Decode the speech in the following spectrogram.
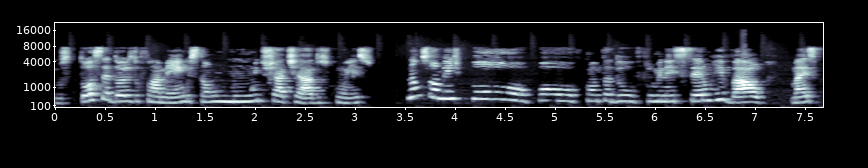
os torcedores do Flamengo estão muito chateados com isso, não somente por, por conta do Fluminense ser um rival, mas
